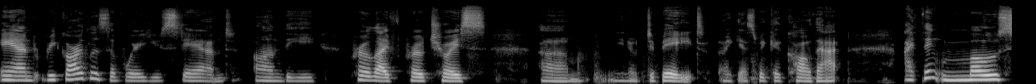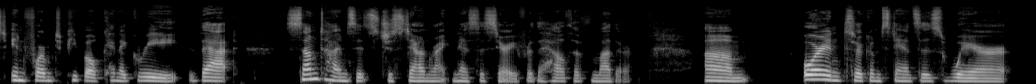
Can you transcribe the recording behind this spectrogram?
And regardless of where you stand on the pro life, pro choice, um, you know, debate, I guess we could call that, I think most informed people can agree that sometimes it's just downright necessary for the health of mother. Um, or in circumstances where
